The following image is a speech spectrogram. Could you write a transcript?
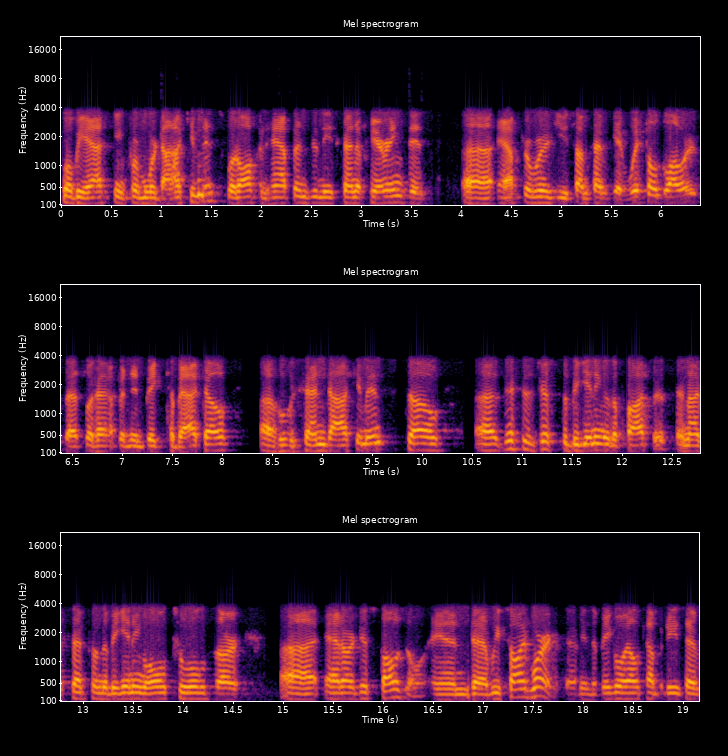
will be asking for more documents. What often happens in these kind of hearings is uh, afterwards you sometimes get whistleblowers. That's what happened in Big Tobacco, uh, who send documents. So uh, this is just the beginning of the process. And I've said from the beginning, all tools are uh, at our disposal. And uh, we saw it work. I mean, the big oil companies have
